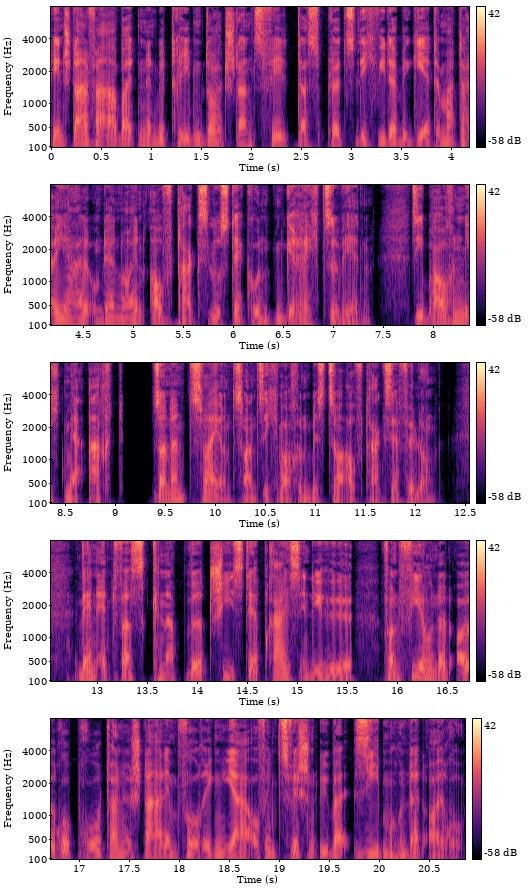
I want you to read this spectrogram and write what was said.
Den stahlverarbeitenden Betrieben Deutschlands fehlt das plötzlich wieder begehrte Material, um der neuen Auftragslust der Kunden gerecht zu werden. Sie brauchen nicht mehr acht, sondern 22 Wochen bis zur Auftragserfüllung. Wenn etwas knapp wird, schießt der Preis in die Höhe von 400 Euro pro Tonne Stahl im vorigen Jahr auf inzwischen über 700 Euro.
